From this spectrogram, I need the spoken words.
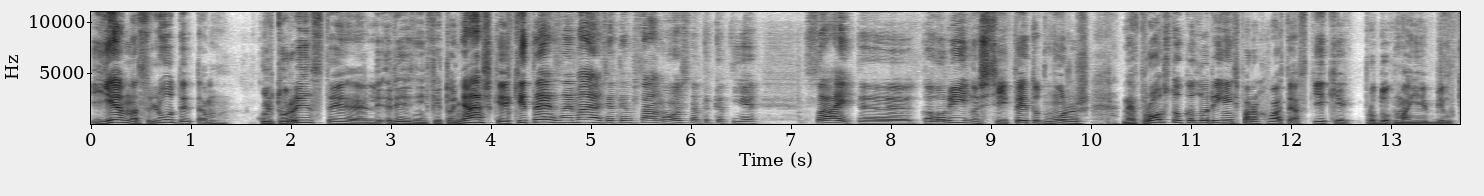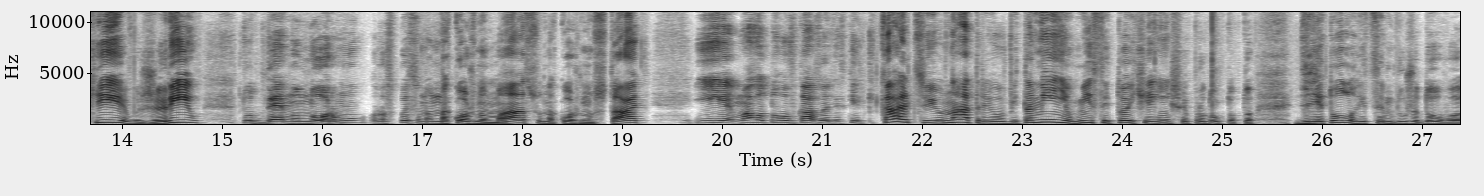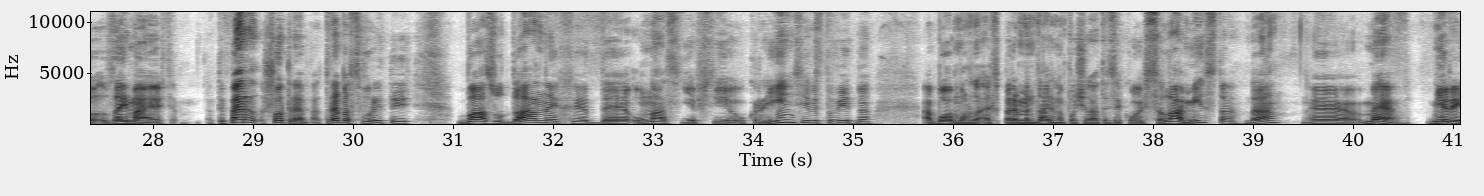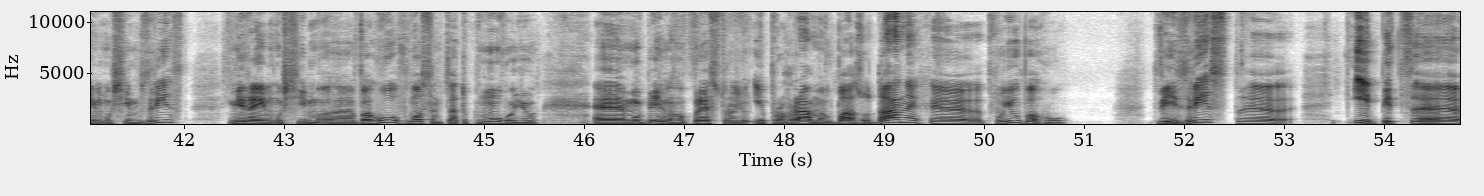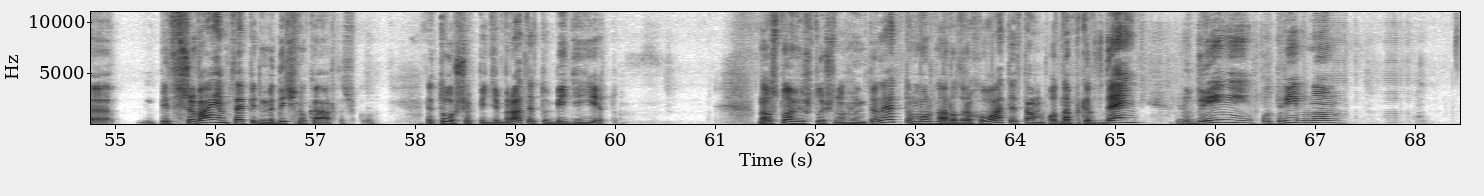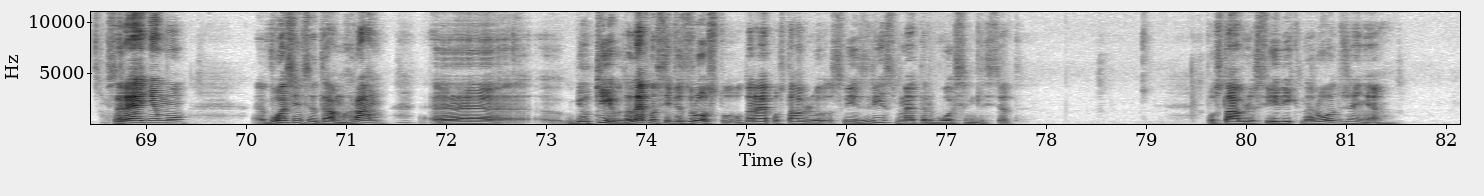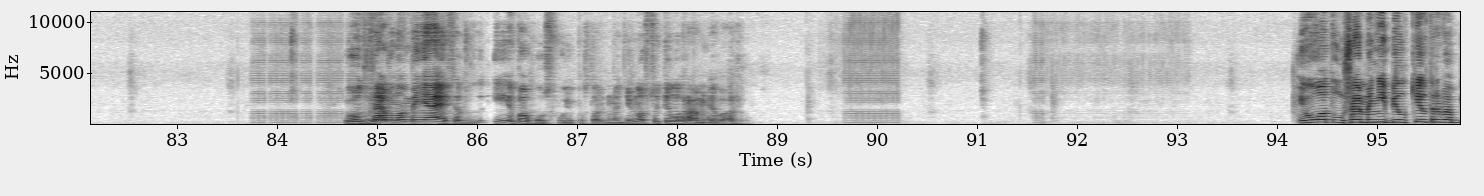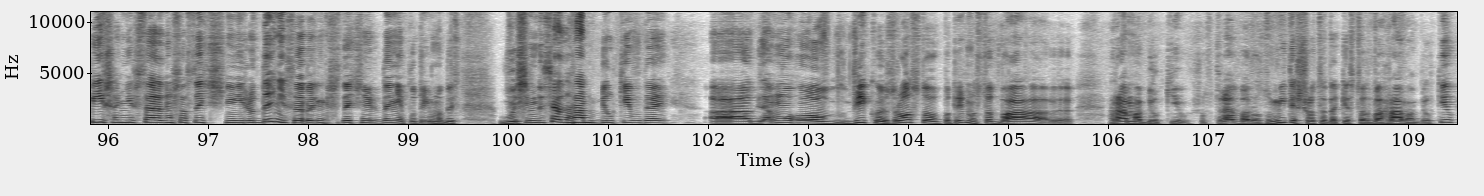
Є в нас люди, там, культуристи, різні фітоняшки, які теж займаються тим самим. Ось, наприклад, є сайт е, калорійності, і ти тут можеш не просто калорійність порахувати, а скільки продукт має білків, жирів. Тут денну норму розписано на кожну масу, на кожну стать. І мало того, вказується, скільки кальцію, натрію, вітамінів містить той чи інший продукт. Тобто дієтологи цим дуже довго займаються. Тепер що треба? Треба створити базу даних, е, де у нас є всі українці, відповідно, або можна експериментально починати з якогось села, міста. Да? Е, Ми міряємо усім зріст, міряємо усім е, вагу, вносимо за допомогою мобільного пристрою і програми в базу даних твою вагу, твій зріст, і під, підшиваємо це під медичну карточку для того, щоб підібрати тобі дієту. На основі штучного інтелекту можна розрахувати, там, от, наприклад, в день людині потрібно в середньому 80 там, грам е, білків, в залежності від зросту. От Зараз я поставлю свій зріст, метр 80. Поставлю свій рік народження. І от вже воно міняється і вагу свою поставлю. На 90 кг я важу. І от уже мені білків треба більше, ніж середньостатичній людині. Середньостатичній людині потрібно десь 80 грам білків в день. А для мого віку і зросту потрібно 102 е, грама білків. Щоб треба розуміти, що це таке 102 грама білків.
